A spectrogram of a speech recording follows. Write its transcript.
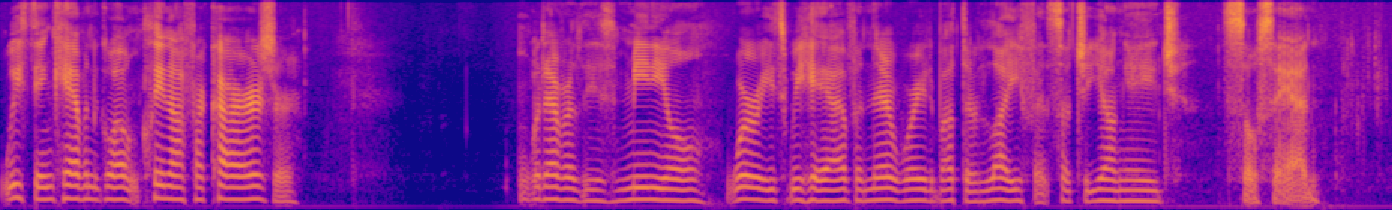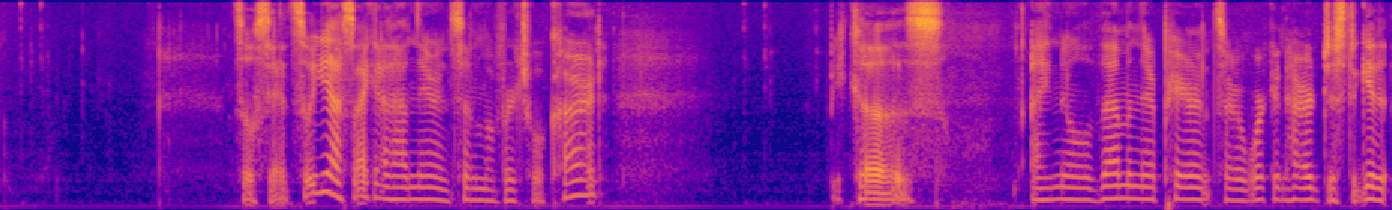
we think having to go out and clean off our cars or whatever these menial worries we have, and they're worried about their life at such a young age. so sad. So sad. So, yes, I got on there and sent them a virtual card because I know them and their parents are working hard just to get it,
